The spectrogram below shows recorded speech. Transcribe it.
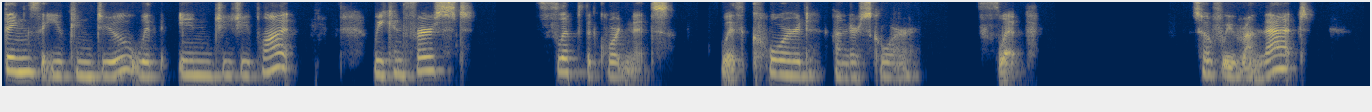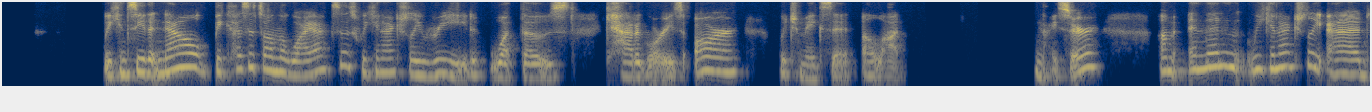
things that you can do within ggplot, we can first flip the coordinates with coord underscore flip. So if we run that, we can see that now, because it's on the y-axis, we can actually read what those categories are, which makes it a lot nicer. Um, and then we can actually add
